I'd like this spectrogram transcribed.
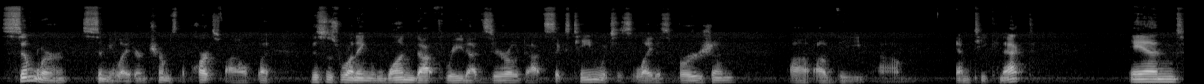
similar simulator in terms of the parts file, but this is running 1.3.0.16, which is the latest version uh, of the um, MTConnect. And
